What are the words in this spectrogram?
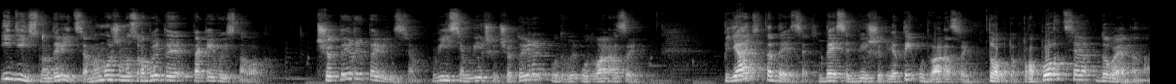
І дійсно, дивіться, ми можемо зробити такий висновок: 4 та 8. 8 більше 4 у дв- у 2 рази. 5 та 10. 10 більше 5 у 2 рази. Тобто пропорція доведена.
